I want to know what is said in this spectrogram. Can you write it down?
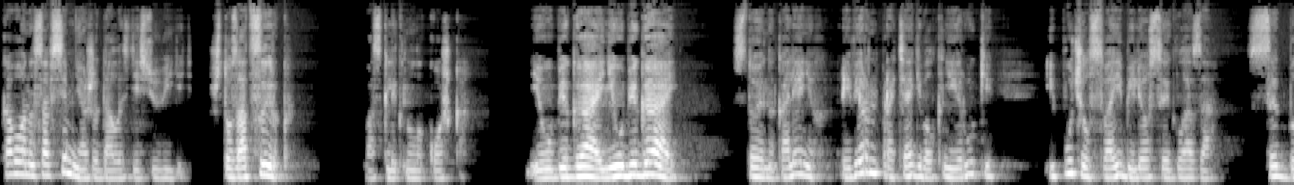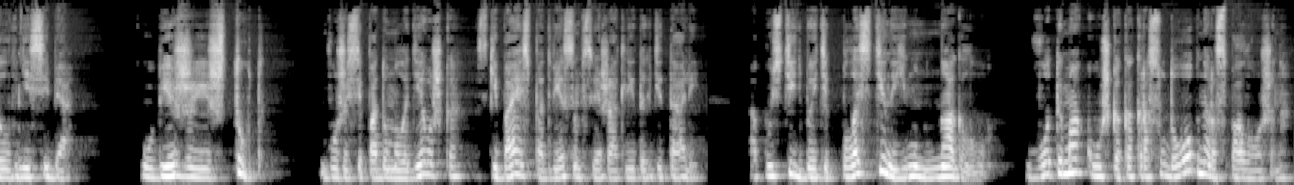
кого она совсем не ожидала здесь увидеть. «Что за цирк?» — воскликнула кошка. «Не убегай, не убегай!» Стоя на коленях, Риверн протягивал к ней руки и пучил свои белесые глаза. Сет был вне себя. «Убежишь тут!» — в ужасе подумала девушка, сгибаясь под весом свежеотлитых деталей. Опустить бы эти пластины ему на голову. Вот и макушка как раз удобно расположена.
